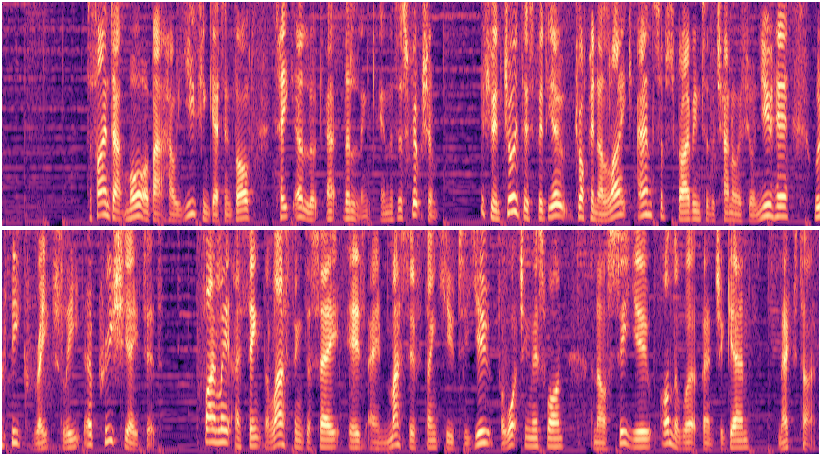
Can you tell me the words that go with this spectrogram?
To find out more about how you can get involved, take a look at the link in the description. If you enjoyed this video, dropping a like and subscribing to the channel if you're new here would be greatly appreciated. Finally, I think the last thing to say is a massive thank you to you for watching this one, and I'll see you on the workbench again next time.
